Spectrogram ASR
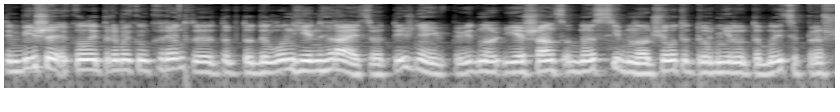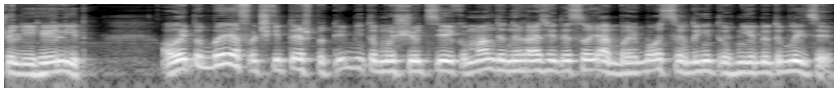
Тим більше, коли прямий конкурент, тобто Делонгі, не грає цього тижня, і відповідно є шанс одноосібно очолити турнірну таблицю першої ліги еліт. Але й ПБФ очки теж потрібні, тому що у цієї команди наразі йде своя боротьба у середині турнірної таблиці.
